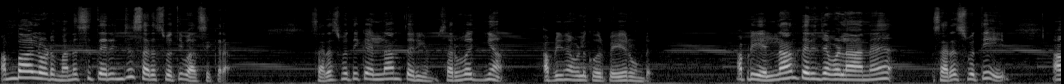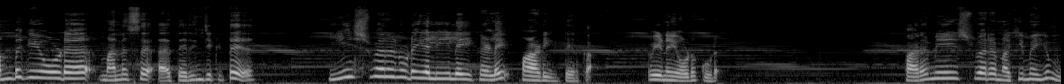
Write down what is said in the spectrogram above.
அம்பாளோட மனசு தெரிஞ்சு சரஸ்வதி வாசிக்கிறான் சரஸ்வதிக்கு எல்லாம் தெரியும். சர்வஜா அப்படின்னு அவளுக்கு ஒரு பெயர் உண்டு அப்படி எல்லாம் தெரிஞ்சவளான சரஸ்வதி அம்பிகையோட மனசை தெரிஞ்சுக்கிட்டு ஈஸ்வரனுடைய லீலைகளை பாடிக்கிட்டு இருக்கா வீணையோடு கூட. பரமேஸ்வர மகிமையும்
